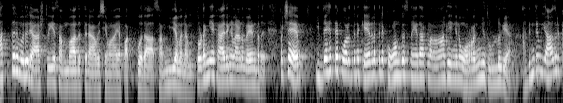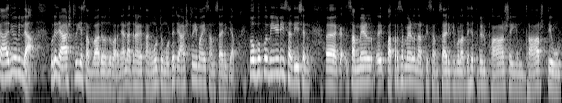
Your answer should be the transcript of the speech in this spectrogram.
അത്തരം ഒരു രാഷ്ട്രീയ സംവാദത്തിന് ആവശ്യമായ പക്വത സംയമനം തുടങ്ങിയ കാര്യങ്ങളാണ് വേണ്ടത്. പക്ഷേ ഇദ്ദേഹത്തെ പോലെ തന്നെ കേരളത്തിലെ കോൺഗ്രസ് നേതാക്കൾ ആകെ ഇങ്ങനെ ഉറഞ്ഞു തുള്ളുകയാണ്. അതിന്റെ യാതൊരു കാര്യവുമില്ല. ഒരു രാഷ്ട്രീയ സംവാദം എന്ന് പറഞ്ഞാൽ അതിനകത്ത് അങ്ങോട്ടും ഇങ്ങോട്ടും രാഷ്ട്രീയമായി സംസാരിക്കാം. നോക്കൂ ഇപ്പോൾ വി ഡി സതീശൻ സമ്മേളനം പത്രസമ്മേളനം നടത്തി സംസാരിക്കുമ്പോൾ അദ്ദേഹത്തിന്റെ ഒരു ഭാഷയും ധാർഷ്ട്യവും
